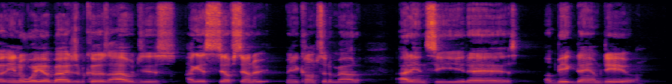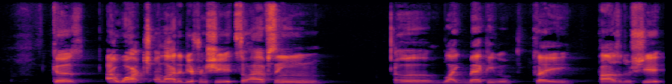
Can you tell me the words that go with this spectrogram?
uh, in a way about it is because I was just, I guess, self centered when it comes to the matter. I didn't see it as a big damn deal because I watch a lot of different shit. So I've seen, uh, like black people play positive shit,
